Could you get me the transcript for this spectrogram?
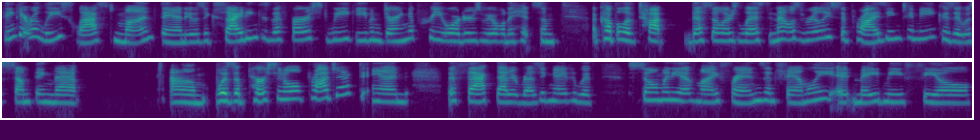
think it released last month, and it was exciting because the first week, even during the pre-orders, we were able to hit some a couple of top bestsellers lists. and that was really surprising to me because it was something that um, was a personal project, and the fact that it resonated with so many of my friends and family, it made me feel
